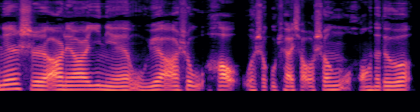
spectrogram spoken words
今天是二零二一年五月二十五号，我是股票小生黄德德。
